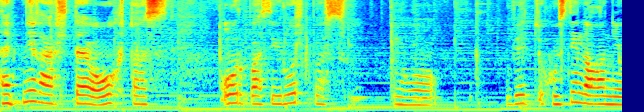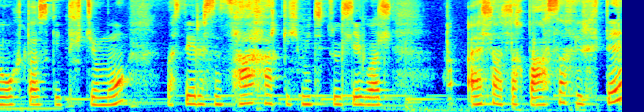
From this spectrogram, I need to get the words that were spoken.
амтны гаралтай өөх тос өөр бас эрүүл бас нөгөө хүнсний ногооны өөхтөөс гэдэг ч юм уу бас дээрэс нь сахар гих мэт зүйлийг бол аль болох багасгах хэрэгтэй.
